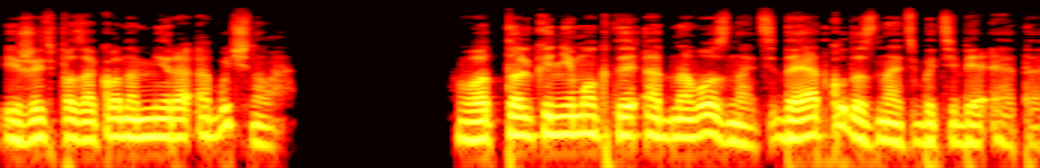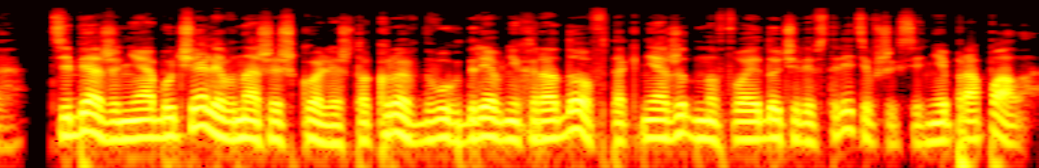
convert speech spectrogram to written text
и жить по законам мира обычного? Вот только не мог ты одного знать, да и откуда знать бы тебе это? Тебя же не обучали в нашей школе, что кровь двух древних родов, так неожиданно в твоей дочери встретившихся, не пропала.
